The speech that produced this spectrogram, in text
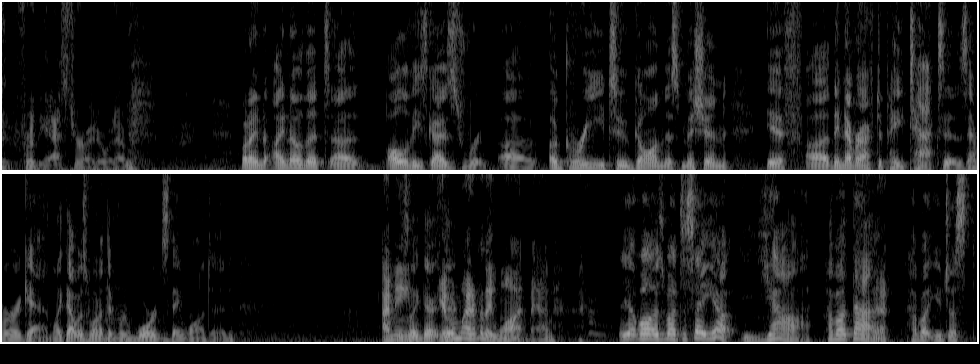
Yeah. for the asteroid or whatever. But I, I know that uh, all of these guys uh, agree to go on this mission if uh, they never have to pay taxes ever again. Like that was one of the rewards they wanted. I mean, like they're- give them they're- whatever they want, man. Yeah, well, I was about to say, yeah, yeah. How about that? How about you just?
